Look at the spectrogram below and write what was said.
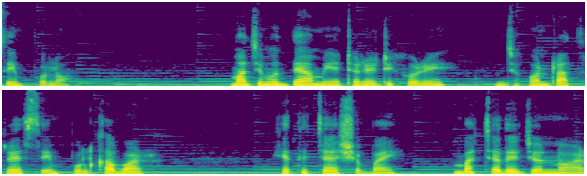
সিম্পলও মাঝে মধ্যে আমি এটা রেডি করি, যখন রাত্রে সিম্পল খাবার খেতে চায় সবাই, বাচ্চাদের জন্য আর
